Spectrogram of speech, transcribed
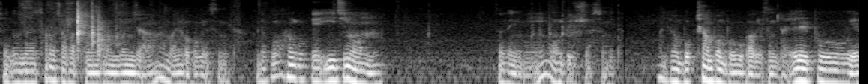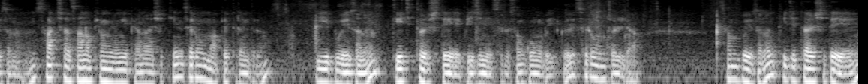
제 눈을 사로잡았던 그런 문장 한번 읽어보겠습니다. 그리고 한국의 이진원 선생님이 옮겨주셨습니다. 먼저 목차 한번 보고 가겠습니다. 1부에서는 4차 산업혁명이 변화시킨 새로운 마켓 트렌드 2부에서는 디지털 시대의 비즈니스를 성공으로 이끌 새로운 전략 3부에서는 디지털 시대의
